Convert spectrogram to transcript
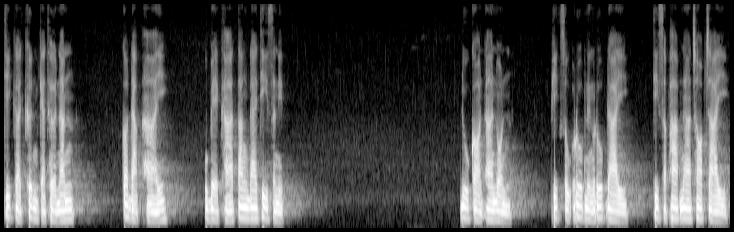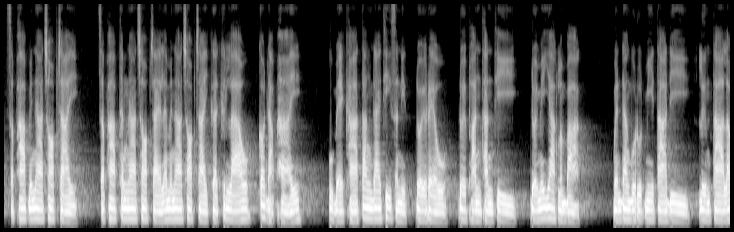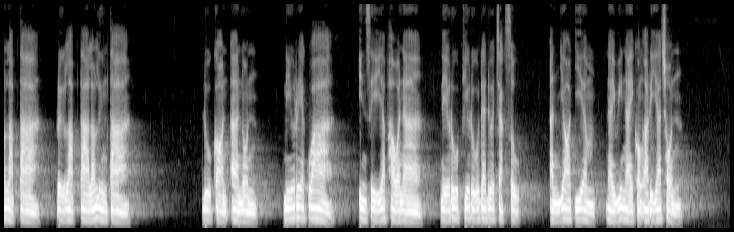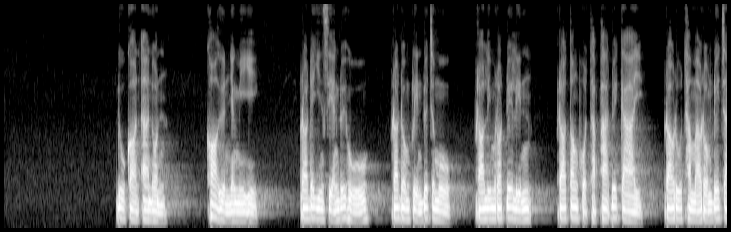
ที่เกิดขึ้นแก่เธอนั้น ก็ดับหาย อุเบกขาตั้งได้ที่สนิท ดูก่อนอานนท์ภิกษุรูปหนึ่งรูปใด ที่สภาพน่าชอบใจ สภาพไม่น่าชอบใจ สภาพทั้งน่าชอบใจและไม่น่าชอบใจเกิดขึ้นแล้ว ก็ดับหาย อุเบกขาตั้งได้ที่สนิทโดยเร็ว โดยพลันทันที โดยไม่ยากลำบาก เหมือนดังบุรุษมีตาดี ลืมตาแล้วหลับตา หรือหลับตาแล้วลืมตา ดูก่อนอานนท์นี้เรียกว่า อินทรียภาวนา ในรูปที่รู้ได้ด้วยจักสุอันยอดเยี่ยมในวินัยของอริยชน ดูก่อนอานนท์ข้ออื่นยังมีอีกเราได้ยินเสียงด้วยหู เพราะดมกลิ่นด้วยจมูก เพราะลิ้มรสด้วยลิ้น เพราะต้องผดทัพพาด้วยกาย เพราะรู้ธรรมอารมณ์ด้วยใจ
